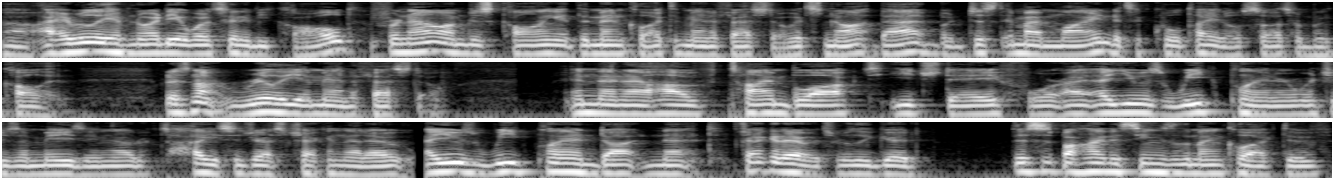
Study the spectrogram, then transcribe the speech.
Uh, I really have no idea what it's going to be called. For now, I'm just calling it the Men Collective Manifesto. It's not that, but just in my mind, it's a cool title, so that's what I'm going to call it. But it's not really a manifesto. And then I'll have time blocked each day for. I, I use Week Planner, which is amazing. I would highly suggest checking that out. I use weekplan.net. Check it out, it's really good. This is behind the scenes of the Men Collective.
